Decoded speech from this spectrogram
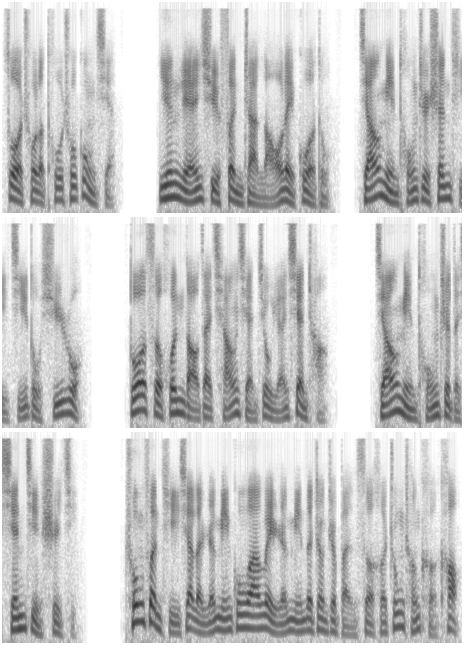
做出了突出贡献。因连续奋战劳累过度，蒋敏同志身体极度虚弱，多次昏倒在抢险救援现场。蒋敏同志的先进事迹，充分体现了人民公安为人民的政治本色和忠诚可靠、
